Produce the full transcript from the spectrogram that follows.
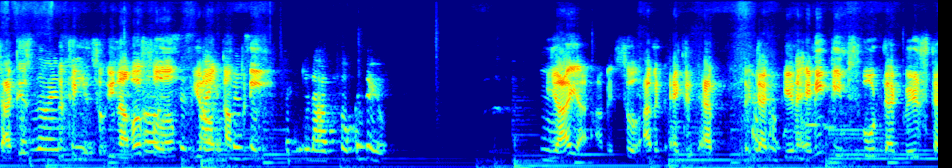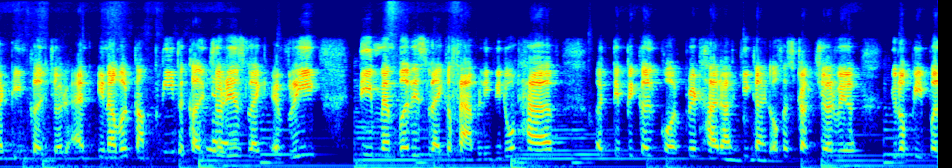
that is the thing. So in our uh, firm, you know, company. I've spoken to you. Yeah, hmm. yeah. I mean, so I mean, um, that in any team sport that builds that team culture, and in our company, the culture yeah. is like every team member is like a family. We don't have a typical corporate hierarchy mm-hmm. kind of a structure where you know people,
